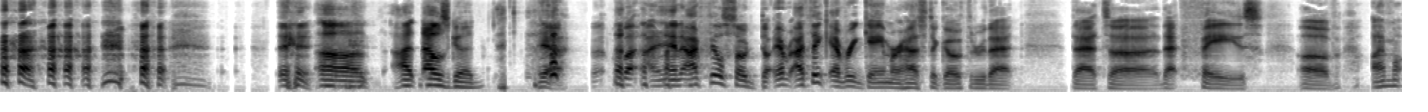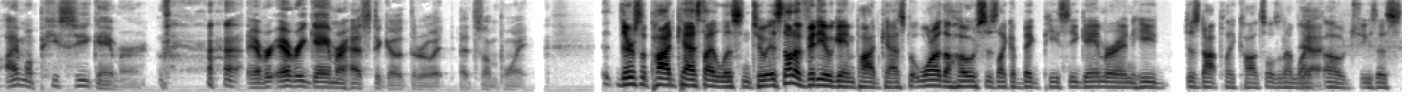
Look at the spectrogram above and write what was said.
Uh, I, that was good. yeah, but and I feel so. I think every gamer has to go through that that uh, that phase of I'm I'm a PC gamer. every every gamer has to go through it at some point. There's a podcast I listen to. It's not a video game podcast, but one of the hosts is like a big PC gamer, and he does not play consoles. And I'm like, Yeah. oh Jesus.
